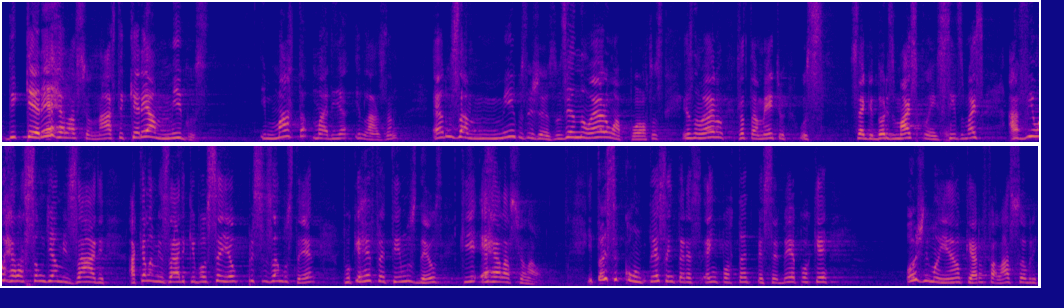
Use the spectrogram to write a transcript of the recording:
de querer relacionar-se, de querer amigos. E Marta, Maria e Lázaro eram os amigos de Jesus. Eles não eram apóstolos, eles não eram exatamente os seguidores mais conhecidos, mas havia uma relação de amizade, aquela amizade que você e eu precisamos ter, porque refletimos Deus que é relacional. Então, esse contexto é, é importante perceber, porque hoje de manhã eu quero falar sobre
